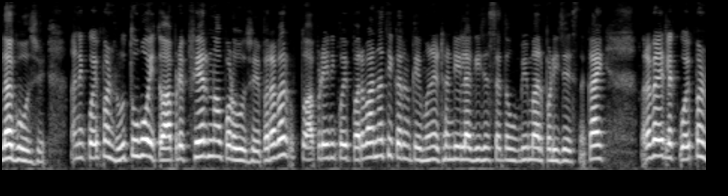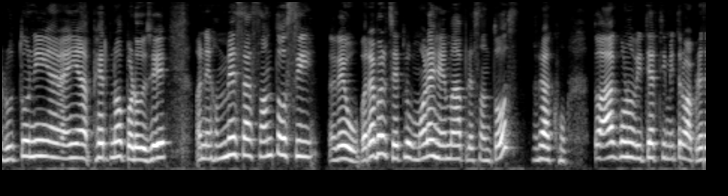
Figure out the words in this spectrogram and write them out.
લાગવું જોઈએ. અને કોઈ પણ ઋતુ હોય, તો આપણે ફેર ન પડવું જોઈએ, બરાબર? તો આપણે એની કોઈ પરવા નથી કરવાની કે મને ઠંડી લાગી જશે તો હું બીમાર પડી જઈશ ને કાંઈ, બરાબર? એટલે કોઈ પણ ઋતુની અહીંયા ફેર ન પડવો જોઈએ અને હંમેશા સંતોષી રહેવું, બરાબર? જેટલું મળે એમાં આપણે સંતોષ રાખવું તો આ ગુણો વિદ્યાર્થી મિત્રો આપણે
